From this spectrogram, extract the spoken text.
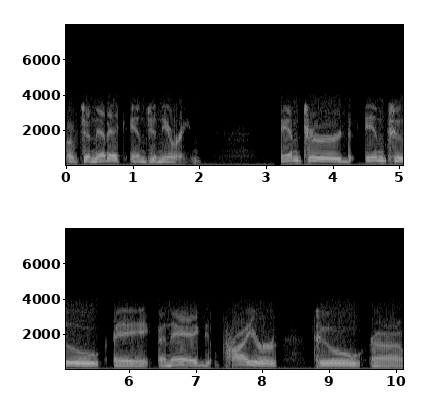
of genetic engineering entered into a an egg prior to uh,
